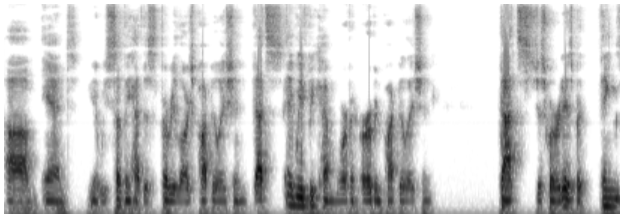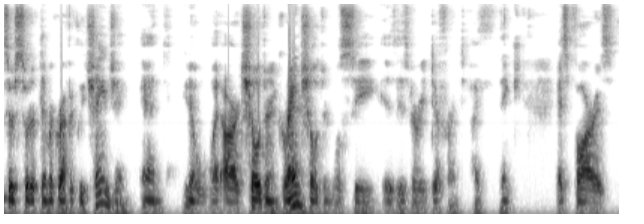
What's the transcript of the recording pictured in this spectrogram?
Um, and you know we suddenly had this very large population. That's and we've become more of an urban population. That's just where it is. But things are sort of demographically changing, and you know what our children and grandchildren will see is is very different. I think as far as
